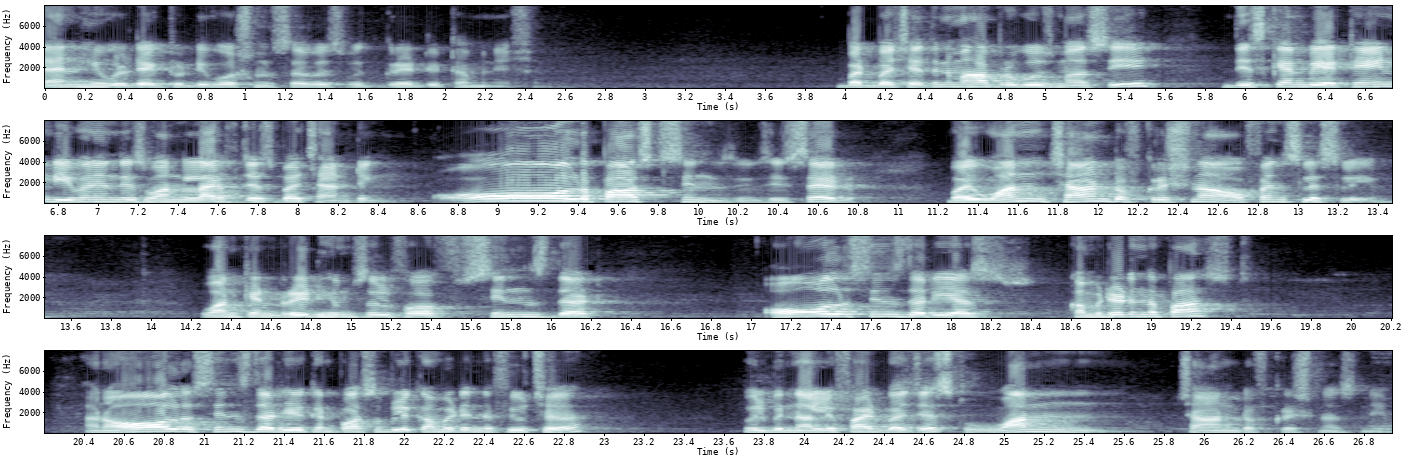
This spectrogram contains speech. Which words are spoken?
then he will take to devotional service with great determination but by Chaitanya Mahaprabhu's mercy, this can be attained even in this one life just by chanting. All the past sins, as he said, by one chant of Krishna offenselessly, one can rid himself of sins that, all the sins that he has committed in the past, and all the sins that he can possibly commit in the future will be nullified by just one chant of Krishna's name.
